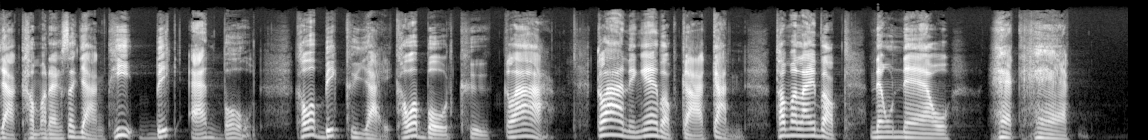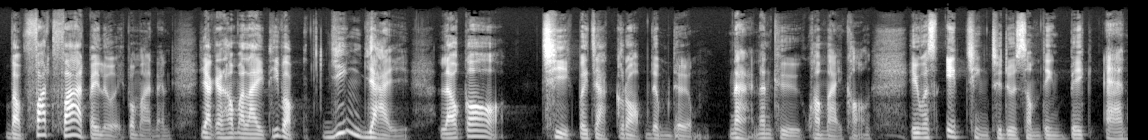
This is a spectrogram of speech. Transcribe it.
อยากทำอะไรสักอย่างที่ big and bold เขาว่า big คือใหญ่เขาว่า bold คือกล้า กล้าในแง่แบบกากันทำอะไรแบบแนวแนวแหกแหกแบบฟาดฟาดไปเลยประมาณนั้น อยากจะทำอะไรที่แบบยิ่งใหญ่ แล้วก็ฉีกไปจากกรอบเดิม น่ะนั่นคือความหมายของ he was itching to do something big and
